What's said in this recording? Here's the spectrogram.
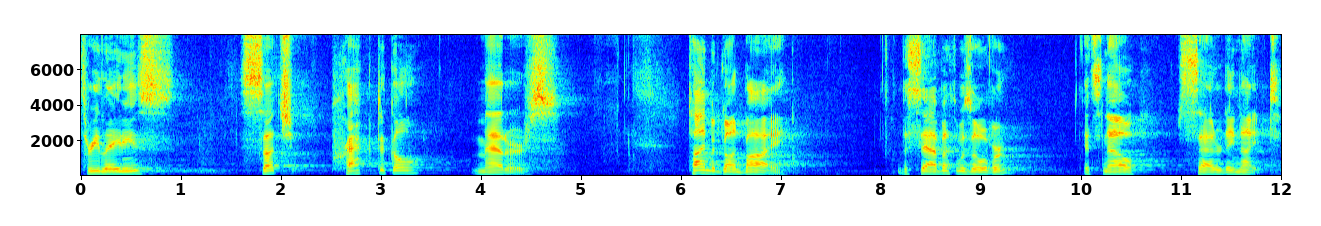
Three ladies, such practical matters. Time had gone by. The Sabbath was over. It's now Saturday night.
